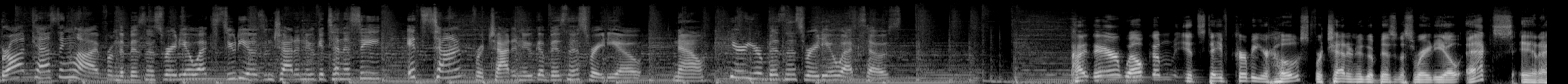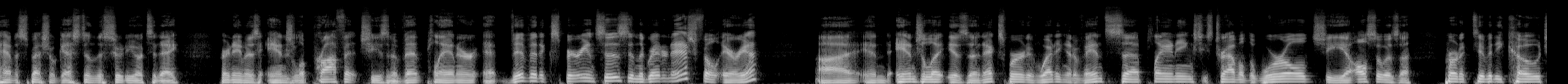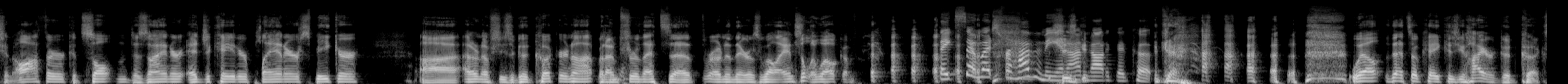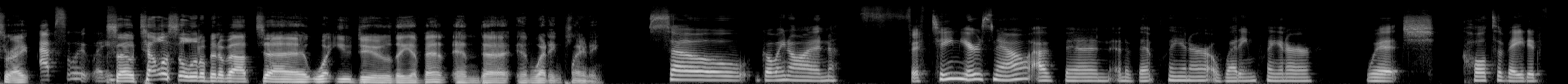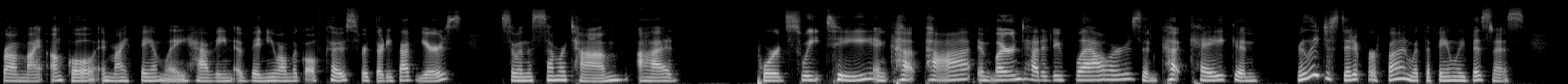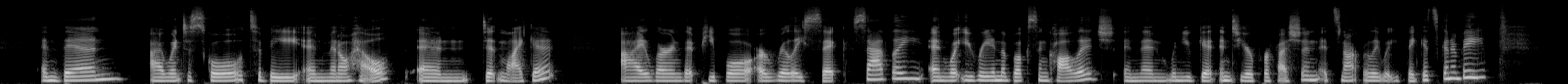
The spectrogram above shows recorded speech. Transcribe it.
Broadcasting live from the Business Radio X studios in Chattanooga, Tennessee, it's time for Chattanooga Business Radio. Now, here are your Business Radio X hosts. Hi there, welcome. It's Dave Kirby, your host for Chattanooga Business Radio X, and I have a special guest in the studio today. Her name is Angela Proffitt. She's an event planner at Vivid Experiences in the greater Nashville area. Uh, and Angela is an expert in wedding and events uh, planning. She's traveled the world. She also is a productivity coach, and author, consultant, designer, educator, planner, speaker. Uh, I don't know if she's a good cook or not, but I'm sure that's uh, thrown in there as well. Angela, welcome. Thanks so much for having me. And She's I'm g- not a good cook. well, that's okay because you hire good cooks, right? Absolutely. So tell us a little bit about uh, what you do, the event and uh, and wedding planning. So, going on 15 years now, I've been an event planner, a wedding planner, which cultivated from my uncle and my family having a venue on the Gulf Coast for 35 years. So, in the summertime, I poured sweet tea and cut pie and learned how to do flowers and cut cake and really just did it for fun with the family business. And then I went to school to be in mental health and didn't like it. I learned that people are really sick, sadly, and what you read in the books in college. And then when you get into your profession, it's not really what you think it's going to be.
